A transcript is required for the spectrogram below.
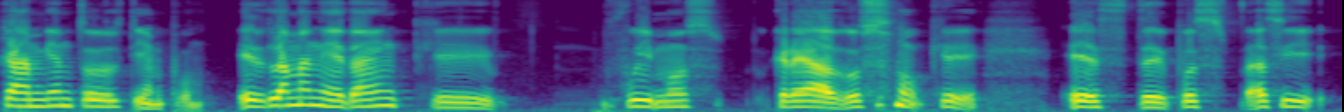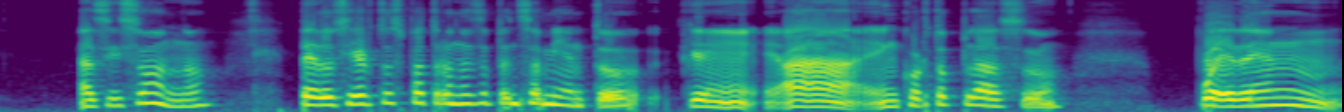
cambian todo el tiempo. Es la manera en que fuimos creados o que este, pues así, así son, ¿no? Pero ciertos patrones de pensamiento que en corto plazo pueden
